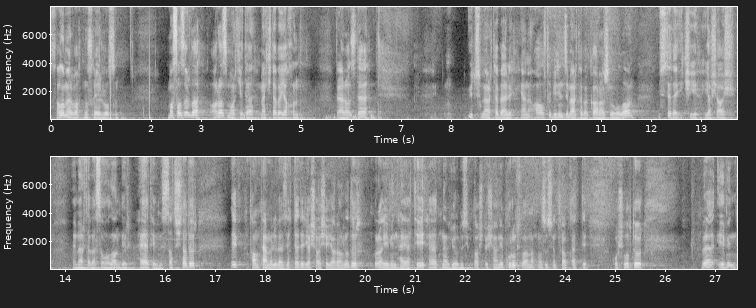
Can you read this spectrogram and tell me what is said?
Salam, hər vaxtınız xeyirli olsun. Masazırda Araz marketə, məktəbə yaxın bir ərazidə 3 mərtəbəli, yəni 6 birinci mərtəbə qarajlı olan, üstə də 2 yaşayış mərtəbəsi olan bir həyət evimiz satışdadır. Ev tam təmirli vəziyyətdədir, yaşayışa yararlıdır. Bura evin həyəti, həyətinə gördüyünüz kimi daş döşənib, qurun suların axması üçün trap xətti qoşulubdur və evin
